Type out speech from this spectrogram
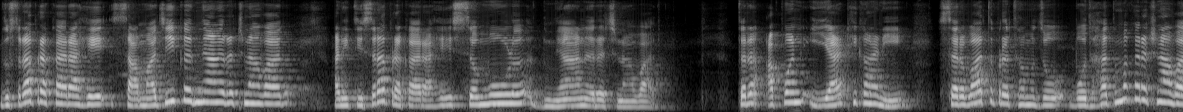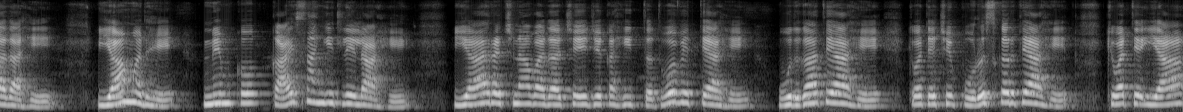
दुसरा प्रकार आहे सामाजिक ज्ञान रचनावाद आणि तिसरा प्रकार आहे समूळ ज्ञान रचनावाद. तर आपण या ठिकाणी सर्वात प्रथम जो बोधात्मक रचनावाद आहे यामध्ये नेमकं काय सांगितलेलं आहे? या रचनावादाचे जे काही तत्ववेत्ते आहे उद्गाते आहे किंवा त्याचे पुरस्कर्ते आहेत किंवा ते या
